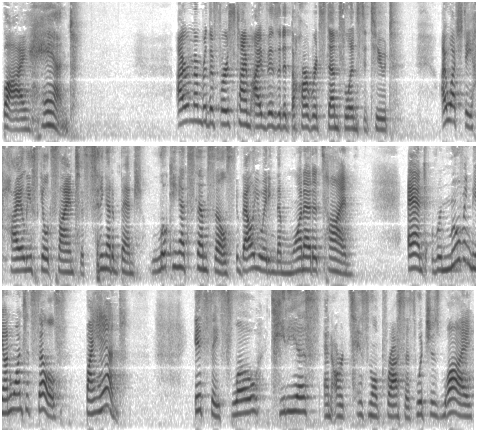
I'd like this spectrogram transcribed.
by hand. I remember the first time I visited the Harvard Stem Cell Institute. I watched a highly skilled scientist sitting at a bench, looking at stem cells, evaluating them one at a time, and removing the unwanted cells by hand. It's a slow, tedious, and artisanal process, which is why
